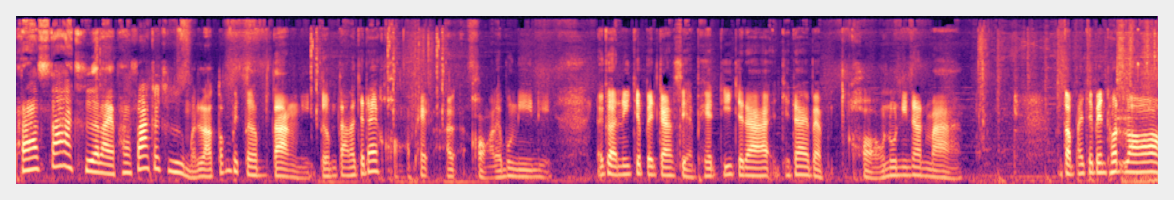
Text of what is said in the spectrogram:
พลาซ่าคืออะไรพลาซ่าก็คือเหมือนเราต้องไปเติมตังค์นี่ เติมตังค์แล้วจะได้ของแพ็คของอะไรพวกนี้นี่ แล้วก็อันนี้จะเป็นการเสียเพชรที่จะได้จะได้แบบของนู่นนี่นั่นมา ต่อไปจะเป็นทดลอง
